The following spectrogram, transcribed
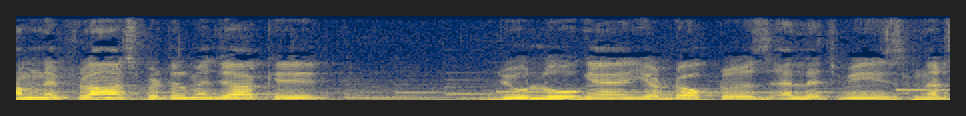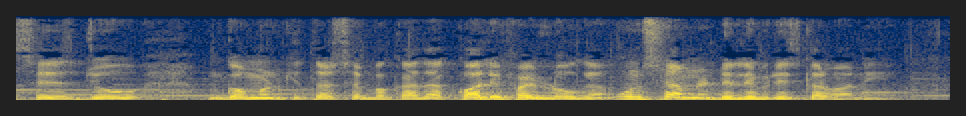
ہم نے فلاں ہاسپٹل میں جا کے جو لوگ ہیں یا doctors, L H Vs nurses جو گورنمنٹ کی طرف سے باقاعدہ کوالیفائڈ لوگ ہیں، ان سے ہم نے ڈیلیوریز کروانی ہے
